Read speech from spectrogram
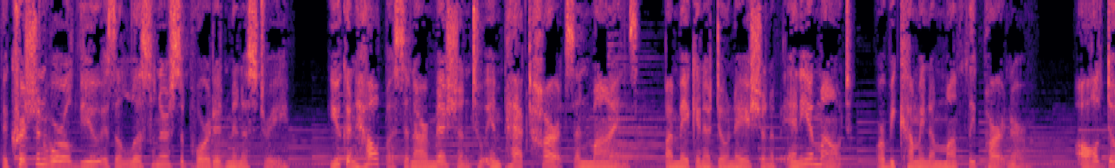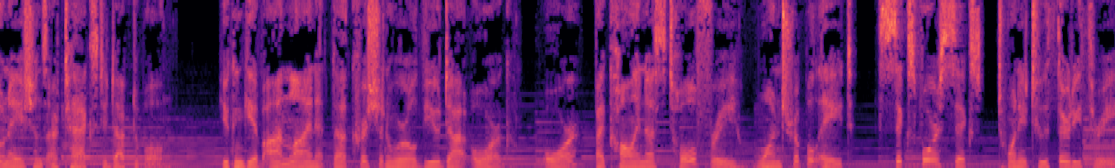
The Christian Worldview is a listener supported ministry. You can help us in our mission to impact hearts and minds by making a donation of any amount or becoming a monthly partner. All donations are tax deductible. You can give online at thechristianworldview.org or by calling us toll free 1 646 2233.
